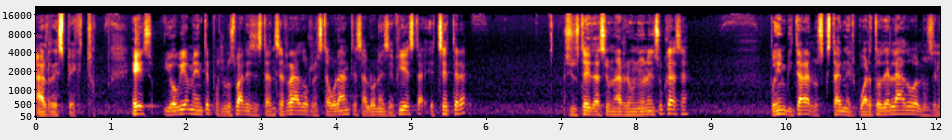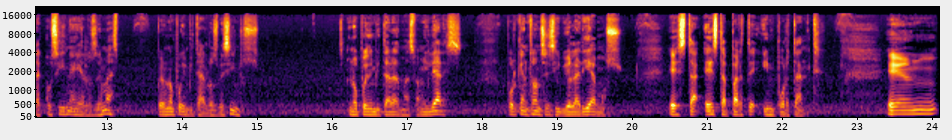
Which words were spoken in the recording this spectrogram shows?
al respecto. Eso, y obviamente pues los bares están cerrados, restaurantes, salones de fiesta, etcétera. Si usted hace una reunión en su casa, puede invitar a los que están en el cuarto de al lado, a los de la cocina y a los demás, pero no puede invitar a los vecinos. No puede invitar a más familiares, porque entonces si violaríamos esta, esta parte importante. En,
